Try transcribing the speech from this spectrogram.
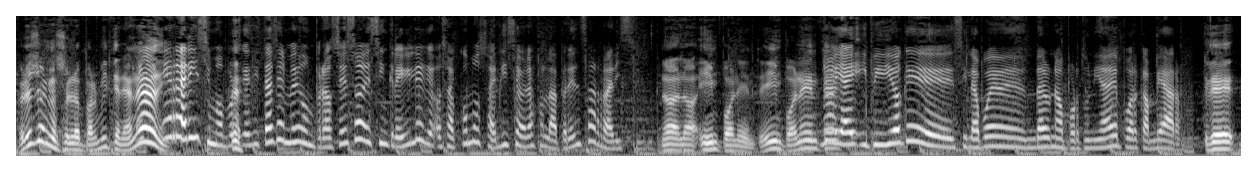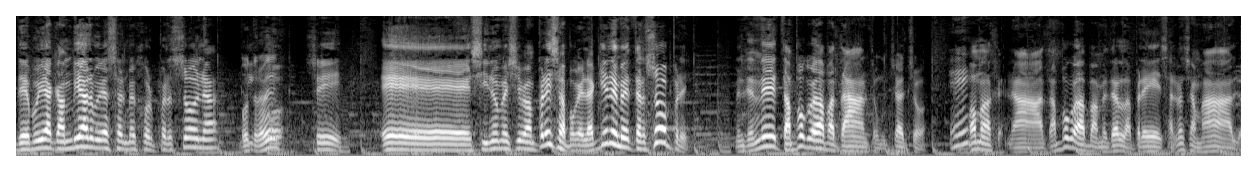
Pero ellos no se lo permiten a nadie. Es rarísimo, porque si estás en medio de un proceso es increíble, que, o sea, cómo salís y hablas con la prensa, rarísimo. No, no, imponente, imponente. No, y, pidió que si la pueden dar una oportunidad de poder cambiar. de, de voy a cambiar, voy a ser mejor persona. ¿Otra Dijo, Sí. Eh, si no me llevan presa, porque la quieren meter sopre. ¿Me entendés? Tampoco da para tanto, muchacho. ¿Eh? Vamos a, no, tampoco da para meter la presa, no sea malo.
